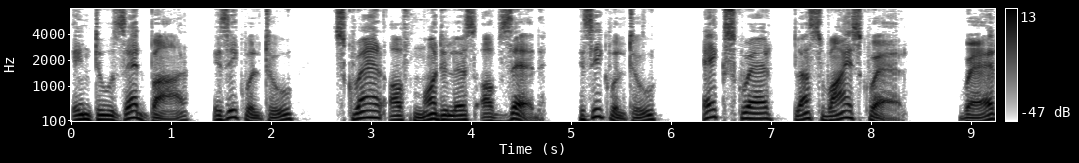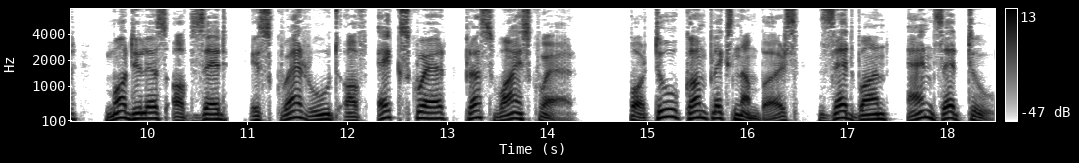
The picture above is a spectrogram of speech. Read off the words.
into z bar is equal to square of modulus of z is equal to x square plus y square where modulus of z is square root of x square plus y square. For two complex numbers z1 and z2,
